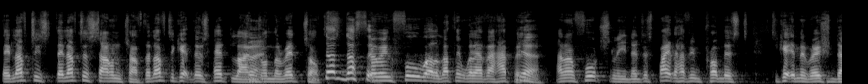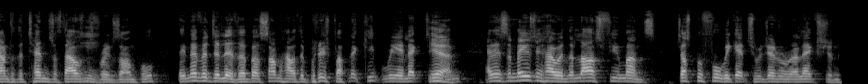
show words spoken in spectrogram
they love to they love to sound tough. They love to get those headlines Right. on the red tops. Done nothing. Knowing full well nothing will ever happen. Yeah. And unfortunately, you know, despite having promised to get immigration down to the tens of thousands, Hmm. for example, they never deliver. But somehow the British public keep re-electing Yeah. them. And it's amazing how in the last few months, just before we get to a general election,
